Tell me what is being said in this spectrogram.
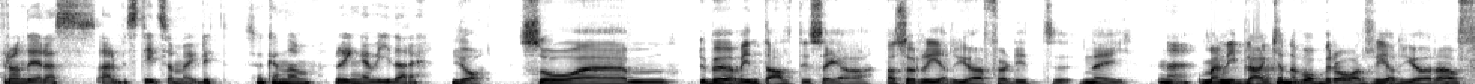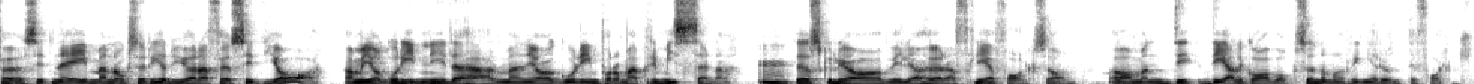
från deras arbetstid som möjligt. Så kan de ringa vidare. Ja, så ehm, du behöver inte alltid säga, alltså redogör för ditt nej. Nej. Men ibland kan det vara bra att redogöra för sitt nej, men också redogöra för sitt ja. Ja, men jag går in i det här, men jag går in på de här premisserna. Det skulle jag vilja höra fler folk som ja, men de- delgav också när man ringer runt till folk.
